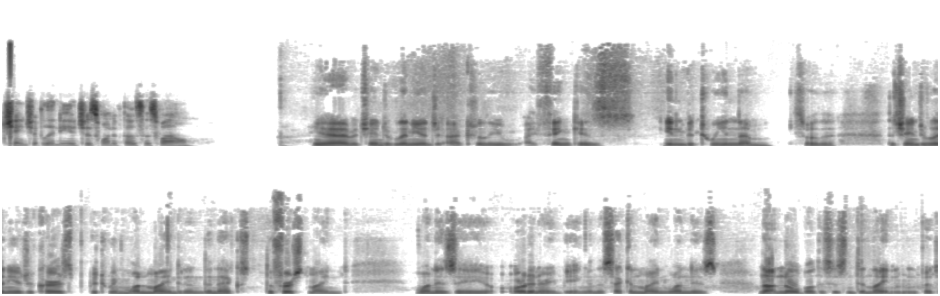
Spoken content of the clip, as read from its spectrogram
change of lineage is one of those as well. Yeah, the change of lineage actually, I think, is in between them. So the the change of lineage occurs between one mind and the next. The first mind, one is a ordinary being, and the second mind, one is not noble. This isn't enlightenment, but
